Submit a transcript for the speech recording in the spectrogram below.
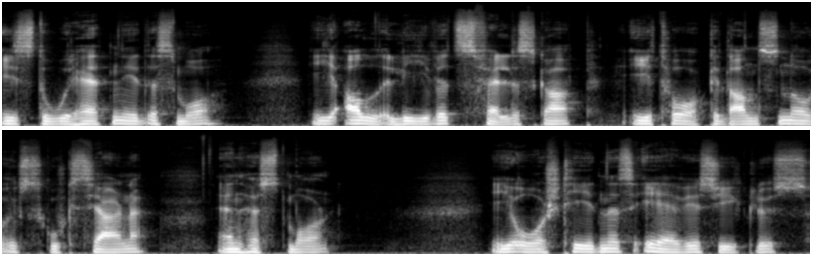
i storheten i det små, i livets fellesskap, i tåkedansen over skogstjernet en høstmorgen, i årstidenes evige syklus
